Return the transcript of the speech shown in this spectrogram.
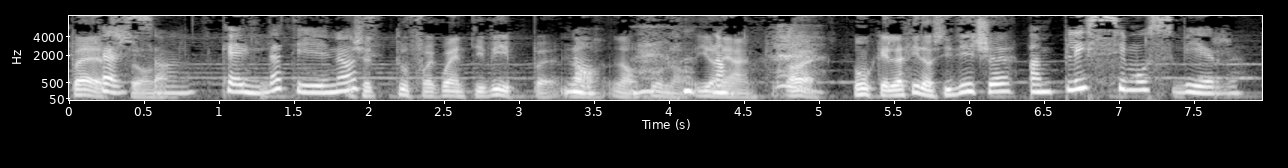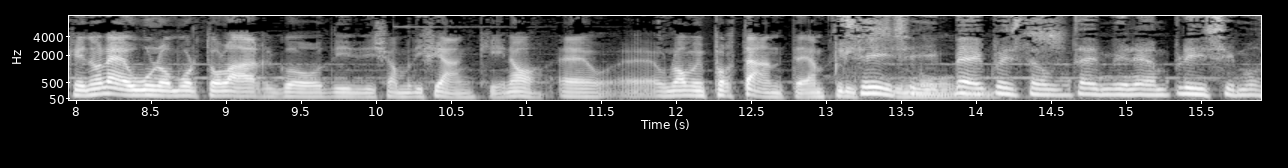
person. person che in latino... Dice, tu frequenti VIP? No, no, no tu no, io No. neanche. Vabbè. Comunque in latino si dice Amplissimus vir. che non è uno molto largo di, diciamo, di fianchi, no? È, è un uomo importante, amplissimo. Sì, sì, beh, questo è un termine amplissimo,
